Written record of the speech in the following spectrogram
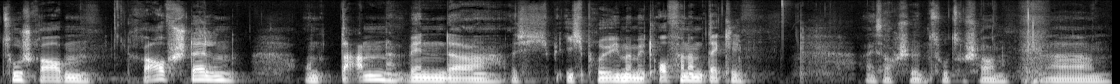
zuschrauben, raufstellen und dann, wenn der, also ich, ich brühe immer mit offenem Deckel, ist auch schön zuzuschauen. Ähm,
